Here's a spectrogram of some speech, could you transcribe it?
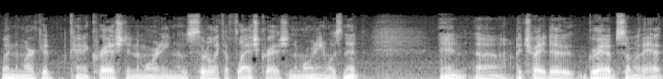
when the market kind of crashed in the morning. It was sort of like a flash crash in the morning, wasn't it? And uh, I tried to grab some of that.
